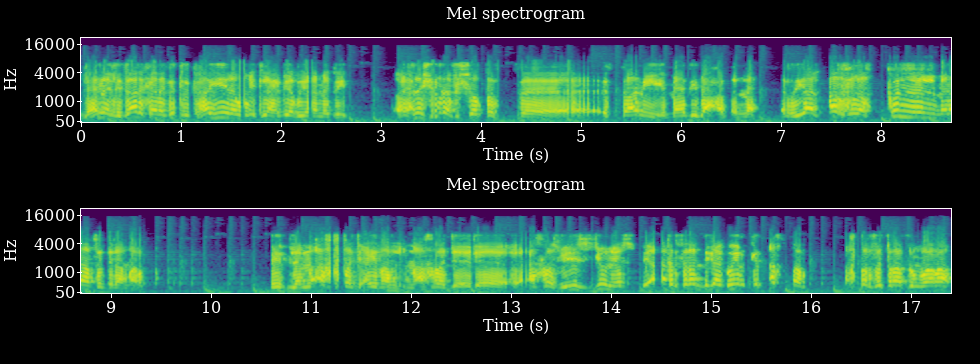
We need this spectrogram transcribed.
لأن لذلك أنا قلت لك هاي هي نوعية لاعبين ريال مدريد. إحنا شفنا في الشوط الثاني مهدي لاحظ ان الريال اغلق كل المنافذ إلى مرمى. لما اخرج أيضا لما اخرج اخرج فينيسيوس جونيور في اخر ثلاث دقائق ويمكن اخطر اخطر فترات المباراة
